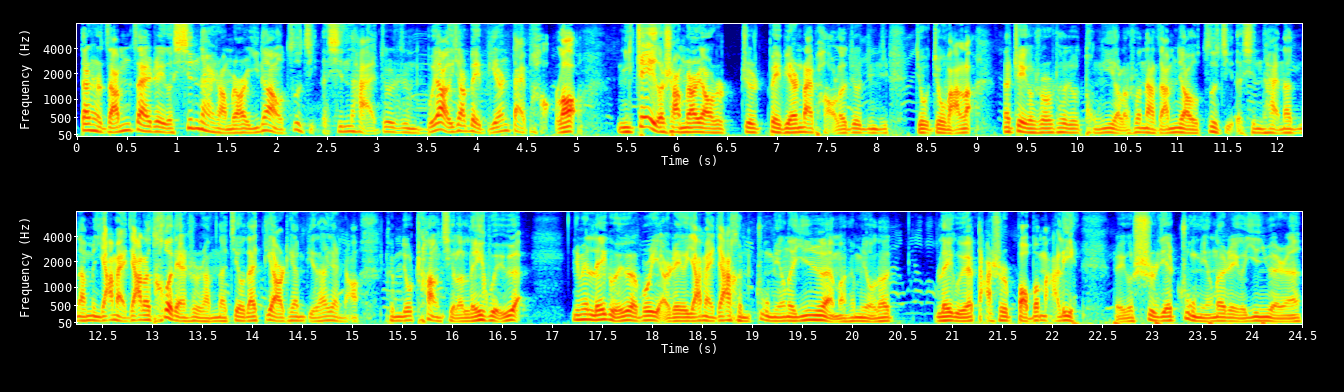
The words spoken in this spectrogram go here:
但是咱们在这个心态上边一定要有自己的心态，就是不要一下被别人带跑了。你这个上边要是就是被别人带跑了，就就就就完了。那这个时候他就同意了，说那咱们要有自己的心态。那咱们牙买加的特点是什么呢？结果在第二天比赛现场，他们就唱起了雷鬼乐，因为雷鬼乐不是也是这个牙买加很著名的音乐嘛？他们有的。雷鬼乐大师鲍勃·马利，这个世界著名的这个音乐人，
